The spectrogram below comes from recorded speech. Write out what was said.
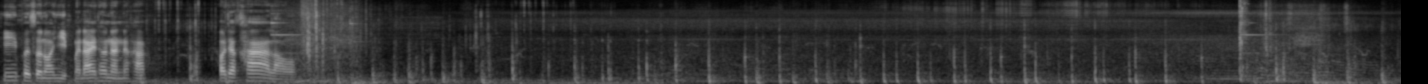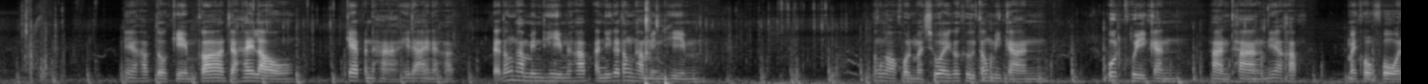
ที่เพอร์ n นอหยิบมาได้เท่านั้นนะครับ เขาจะฆ่าเรา เนี่ยครับตัวเกมก็จะให้เราแก้ปัญหาให้ได้นะครับ แต่ต้องทำเป็นทีมนะครับ อันนี้ก็ต้องทำเป็นทีม ต้องรอคนมาช่วยก็คือต้องมีการพูดคุยกันผ่านทางเนี่ยครับไมโครโฟน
